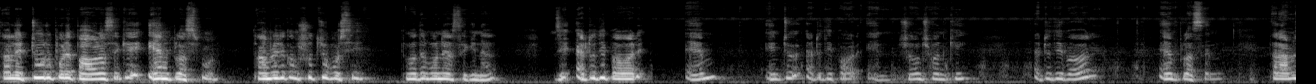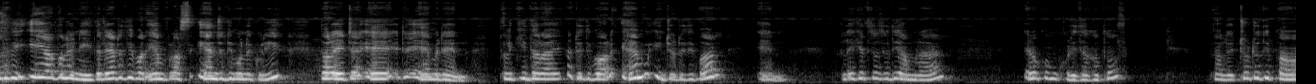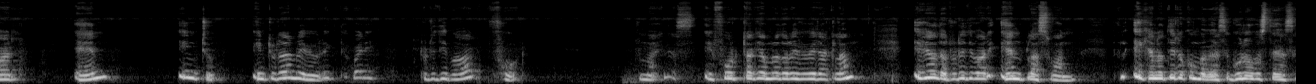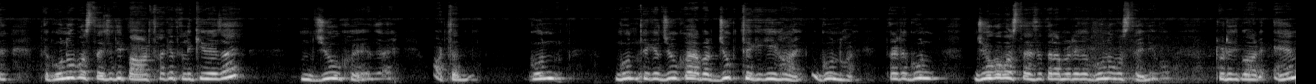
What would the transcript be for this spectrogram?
তাহলে টুর উপরে পাওয়ার আছে কি? এন প্লাস ফোর তো আমরা এরকম সূত্র পড়ছি, তোমাদের মনে আছে কি না যে a to the power m into a to the power n সমান সমান কি? A to the power m plus n তাহলে আমরা যদি এ আদলে নিই, তাহলে a to the power m plus n যদি মনে করি, ধরো এটা এ এটা এম এর এন তাহলে কী দাঁড়ায় two the power m into two the power n তাহলে এক্ষেত্রে যদি আমরা এরকম করি, দেখো তো, তাহলে two to the power n into ইন্টুটা আমরা এভাবে লিখতে পারি two to the power four minus এই ফোরটাকে আমরা ধরো এভাবে রাখলাম, এখানে ধরো two the power n plus one তাহলে এখানেও তো এরকমভাবে আছে, গুণ অবস্থায় আছে। তো গুণ অবস্থায় যদি পাওয়ার থাকে, তাহলে কী হয়ে যায়? যুগ হয়ে যায়। অর্থাৎ গুণ গুণ থেকে যুগ হয়, আবার যুগ থেকে কি হয়? গুণ হয়। তাহলে এটা গুণ যোগ অবস্থায় আছে, তাহলে আমরা এটাকে গুণ অবস্থায় নিব। Two to the power n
